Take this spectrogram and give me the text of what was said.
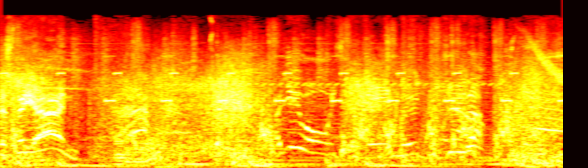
is the end! Are you always in the mood, Vegeta?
